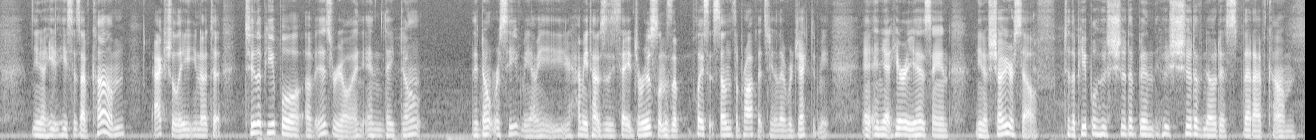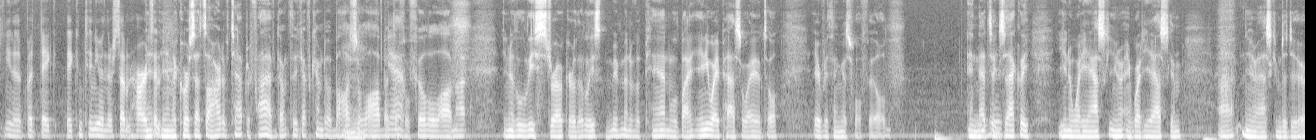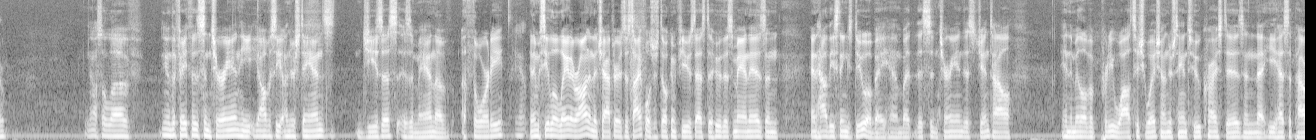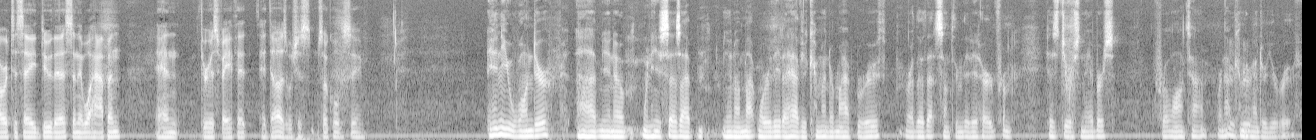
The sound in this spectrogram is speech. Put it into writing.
You know, he, he says, I've come actually, you know, to to the people of Israel, and, and they don't they don't receive me. I mean, how many times does he say Jerusalem is the place that stones the prophets? You know, they rejected me, and, and yet here he is saying, you know, show yourself to the people who should have been who should have noticed that I've come, you know, but they they continue in their stubborn hearts. And, and, and of course, that's the heart of chapter five. Don't think I've come to abolish mm-hmm. the law, but yeah. to fulfill the law. Not, you know, the least stroke or the least movement of a pen will by any way pass away until everything is fulfilled. And that's exactly, you know, what he asked, you know, and what he asked him, uh, you know, ask him to do. I also love, you know, the faith of the centurion. He, he obviously understands Jesus is a man of authority. Yep. And then we see a little later on in the chapter, his disciples are still confused as to who this man is and, and how these things do obey him. But this centurion, this Gentile, in the middle of a pretty wild situation, understands who Christ is and that he has the power to say, do this, and it will happen. And through his faith, it, it does, which is so cool to see. And you wonder, uh, you know, when he says, I, you know, I'm not worthy to have you come under my roof, whether that's something that he'd heard from his Jewish neighbors for a long time. We're not mm-hmm. coming under your roof.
